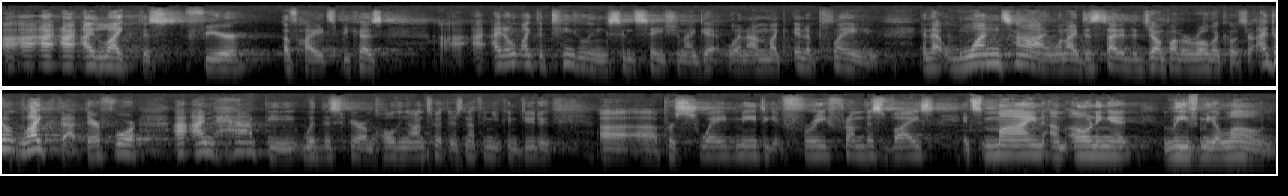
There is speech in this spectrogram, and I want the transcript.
I, I, I like this fear of heights because I, I, don't like the tingling sensation I get when I'm like in a plane. And that one time when I decided to jump on a roller coaster, I don't like that. Therefore, I, am happy with this fear. I'm holding on to it. There's nothing you can do to uh, uh, persuade me to get free from this vice. It's mine. I'm owning it. Leave me alone.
